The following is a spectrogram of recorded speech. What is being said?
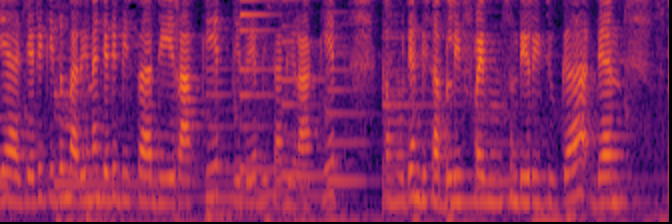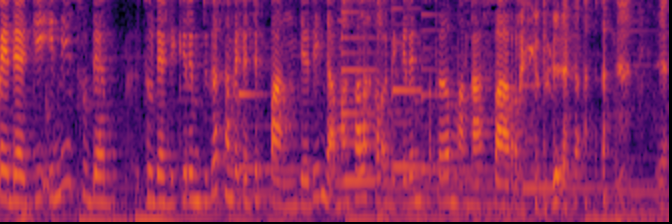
Ya, jadi gitu Mbak Rina, jadi bisa dirakit gitu ya, bisa dirakit. Kemudian bisa beli frame sendiri juga dan sepedagi ini sudah sudah dikirim juga sampai ke Jepang. Jadi nggak masalah kalau dikirim ke Makassar gitu ya. ya.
